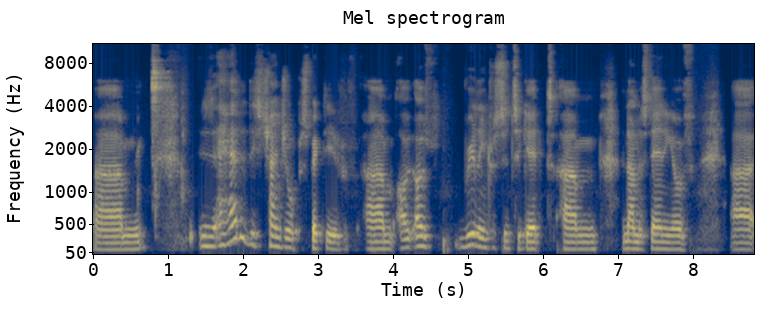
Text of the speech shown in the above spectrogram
Um, how did this change your perspective? Um, I, I was really interested to get um, an understanding of uh,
